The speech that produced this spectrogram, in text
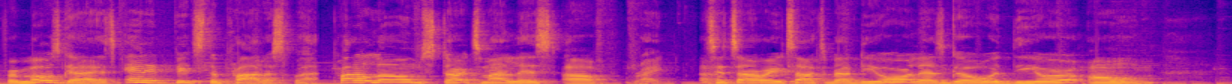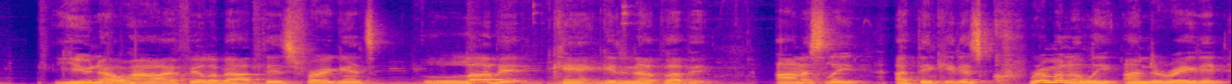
For most guys, and it fits the Prada spot. Prada L'Homme starts my list off right. Since I already talked about Dior, let's go with Dior Homme. You know how I feel about this fragrance. Love it, can't get enough of it. Honestly, I think it is criminally underrated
